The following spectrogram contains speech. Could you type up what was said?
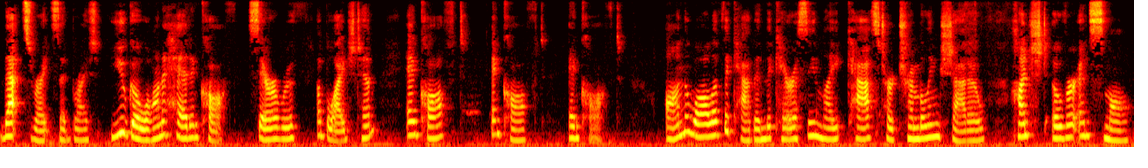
That's right, said Bryce. You go on ahead and cough. Sarah Ruth obliged him and coughed and coughed and coughed. On the wall of the cabin, the kerosene light cast her trembling shadow, hunched over and small.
